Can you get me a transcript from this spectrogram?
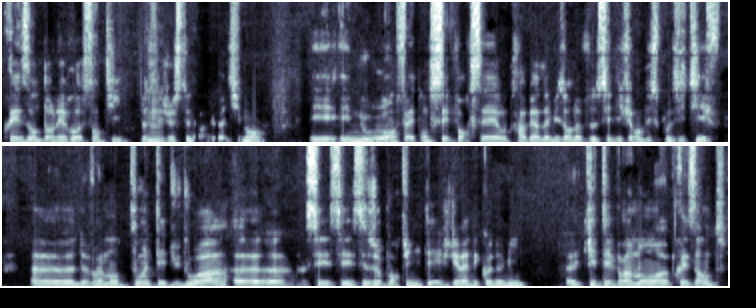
présentes dans les ressentis de ces mmh. gestionnaires du bâtiment. Et, et, nous, en fait, on s'efforçait au travers de la mise en œuvre de ces différents dispositifs euh, de vraiment pointer du doigt euh, ces, ces, ces opportunités, je dirais, d'économie euh, qui étaient vraiment euh, présentes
